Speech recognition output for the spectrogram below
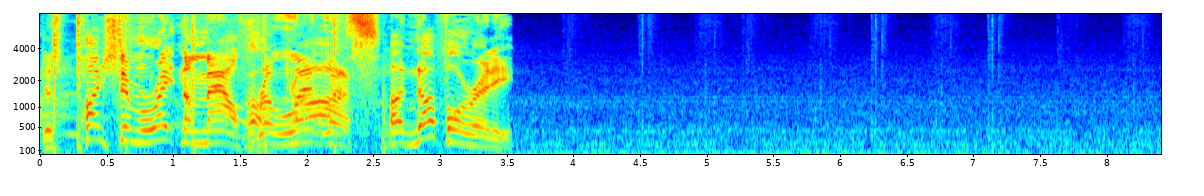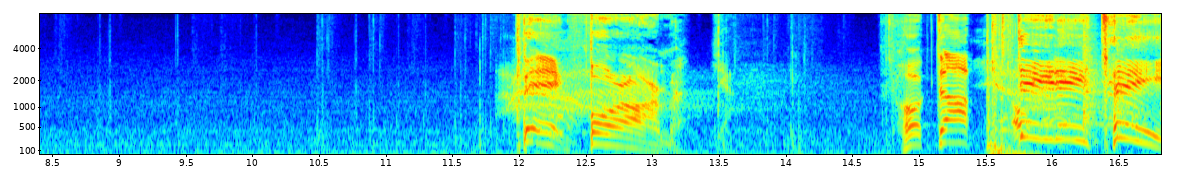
Just punched him right in the mouth. Oh, relentless. Enough already. Big forearm. Hooked up. DDT.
